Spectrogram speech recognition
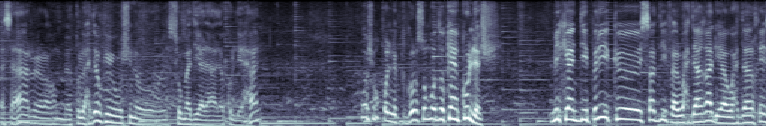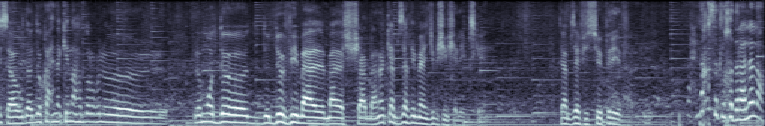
الاسعار راهم كل وحده وشنو السومه ديالها على كل حال واش نقول لك؟ grosso modo كاين كلش. mais كاين des prix que ça diffère وحدة غالية وحدة رخيصة. وحده دوكا حنا كي نهضروا le le mode de de, de vie مع مع الشعب هنا كان بزاف اللي ما ينجمش يشري مسكين. كان بزاف يسوفري صح نقصت الخضرة لا لا.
